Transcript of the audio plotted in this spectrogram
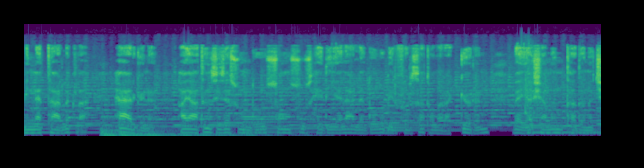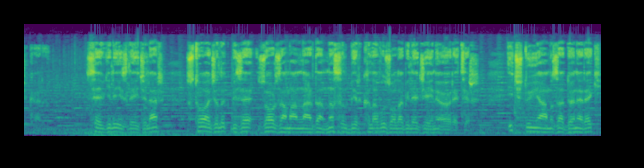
Minnettarlıkla her günü hayatın size sunduğu sonsuz hediyelerle dolu bir fırsat olarak görün ve yaşamın tadını çıkarın. Sevgili izleyiciler, stoacılık bize zor zamanlarda nasıl bir kılavuz olabileceğini öğretir. İç dünyamıza dönerek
